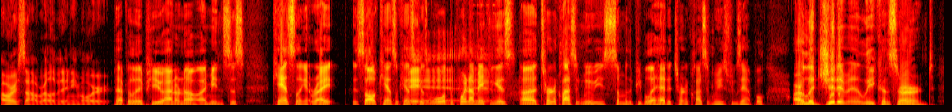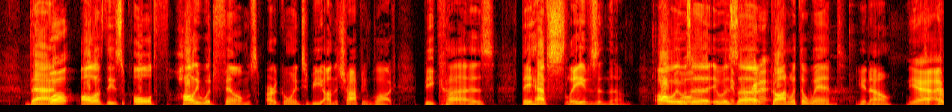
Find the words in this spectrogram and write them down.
or it's not relevant anymore. Pepe Le Pew, I don't know. I mean, it's just canceling it, right? It's all cancel, cancel, cancel. Well, the point I'm making is uh, Turner Classic Movies. Some of the people ahead at Turner Classic Movies, for example, are legitimately concerned that Well- all of these old Hollywood films are going to be on the chopping block because they have slaves in them. Oh, it was a it was uh, gonna- Gone with the Wind. You know? Yeah, I mean,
